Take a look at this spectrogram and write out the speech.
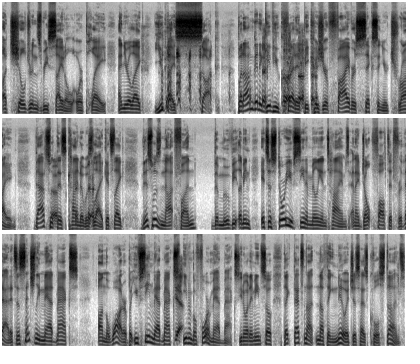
a children's recital or play and you're like, you guys suck, but I'm going to give you credit because you're five or six and you're trying. That's what this kind of was like. It's like, this was not fun. The movie, I mean, it's a story you've seen a million times, and I don't fault it for that. It's essentially Mad Max on the water, but you've seen Mad Max Yeah. even before Mad Max. You know what I mean? So like that's not nothing new. It just has cool stunts.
